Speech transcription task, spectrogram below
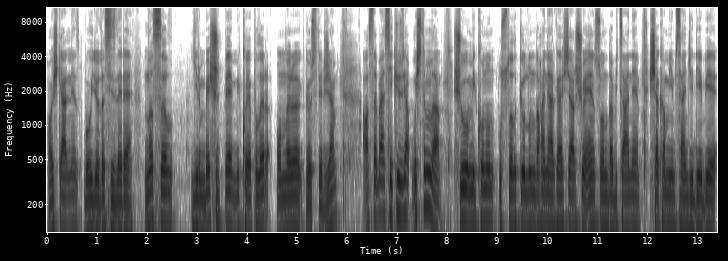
Hoş geldiniz. Bu videoda sizlere nasıl 25 rütbe Miko yapılır onları göstereceğim. Aslında ben 800 yapmıştım da şu Miko'nun ustalık yolunda hani arkadaşlar şu en sonda bir tane şaka mıyım sence diye bir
